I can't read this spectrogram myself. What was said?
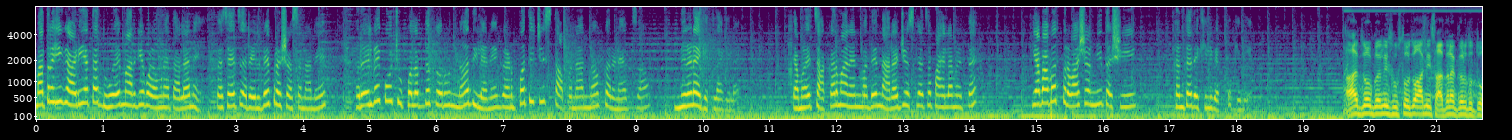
मात्र ही गाडी आता धुळे मार्गे वळवण्यात आल्याने तसेच रेल्वे प्रशासनाने रेल्वे कोच उपलब्ध करून न दिल्याने गणपतीची स्थापना न करण्याचा निर्णय घेतला गेला त्यामुळे चाकरमान्यांमध्ये नाराजी असल्याचं पाहायला मिळतंय. याबाबत प्रवाशांनी तशी खंत देखील व्यक्त केली आहे. आज जो गणेश उत्सव जो आम्ही साजरा करत होतो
